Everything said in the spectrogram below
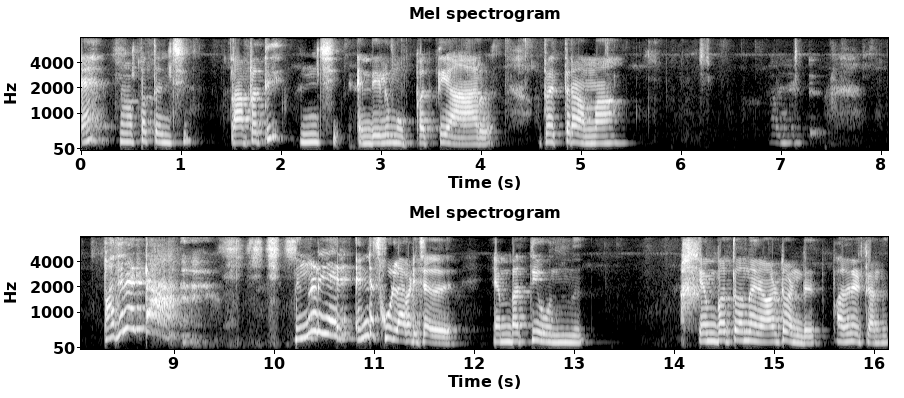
ഏ? നാൽപ്പത്തഞ്ച് നാൽപ്പത്തി അഞ്ച്. എന്തേലും മുപ്പത്തി ആറ് അപ്പൊ എത്ര അമ്മ? പതിനെട്ടാ. നിങ്ങൾ എന്റെ സ്കൂളിലാ പഠിച്ചത്? എൺപത്തി ഒന്ന് എൺപത്തൊന്ന് നോട്ടുണ്ട്. പതിനെട്ടാന്ന്.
